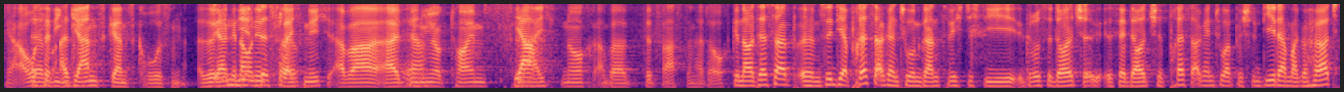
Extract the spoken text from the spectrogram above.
Ja, außer ähm, die also, ganz, ganz großen. Also Ja, Indien genau, jetzt deshalb- vielleicht nicht, aber halt Ja. die New York Times vielleicht noch, aber das war's dann halt auch. Genau, deshalb ähm, sind ja Presseagenturen ganz wichtig. Die größte deutsche ist ja deutsche Presseagentur, hat bestimmt jeder mal gehört.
